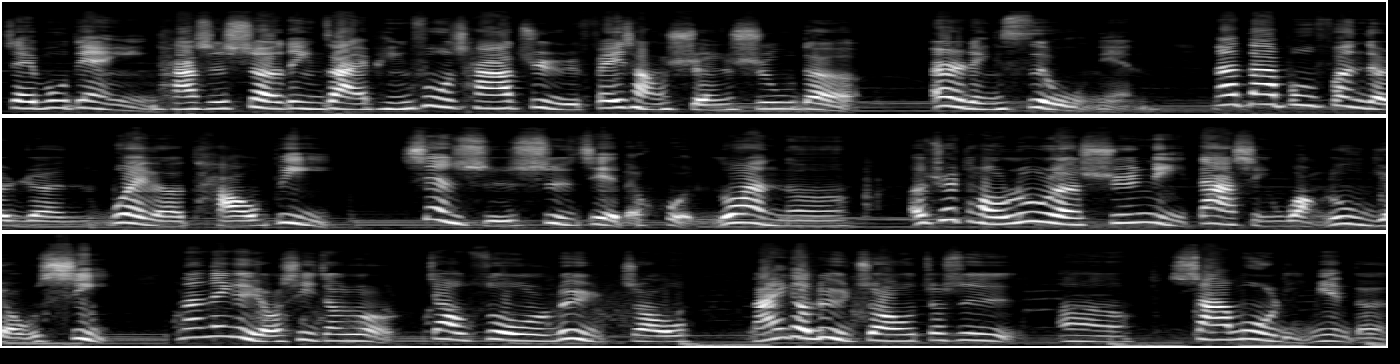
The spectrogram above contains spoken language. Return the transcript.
这部电影它是设定在贫富差距非常悬殊的。二零四五年，那大部分的人为了逃避现实世界的混乱呢，而去投入了虚拟大型网络游戏。那那个游戏叫做叫做绿洲，哪一个绿洲？就是嗯、沙漠里面的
